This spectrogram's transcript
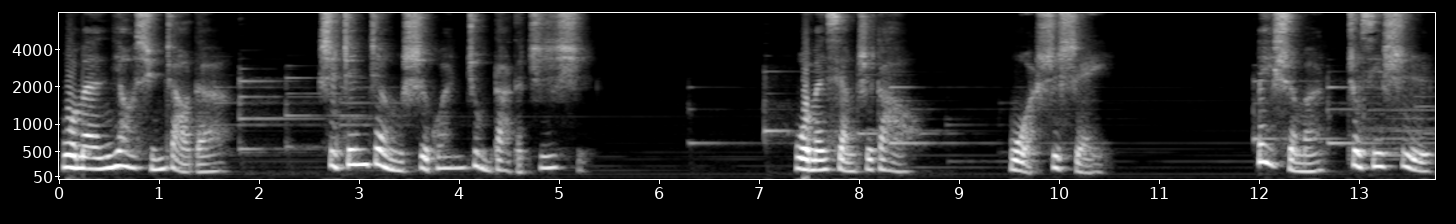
我们要寻找的是真正事关重大的知识。我们想知道我是谁，为什么这些事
